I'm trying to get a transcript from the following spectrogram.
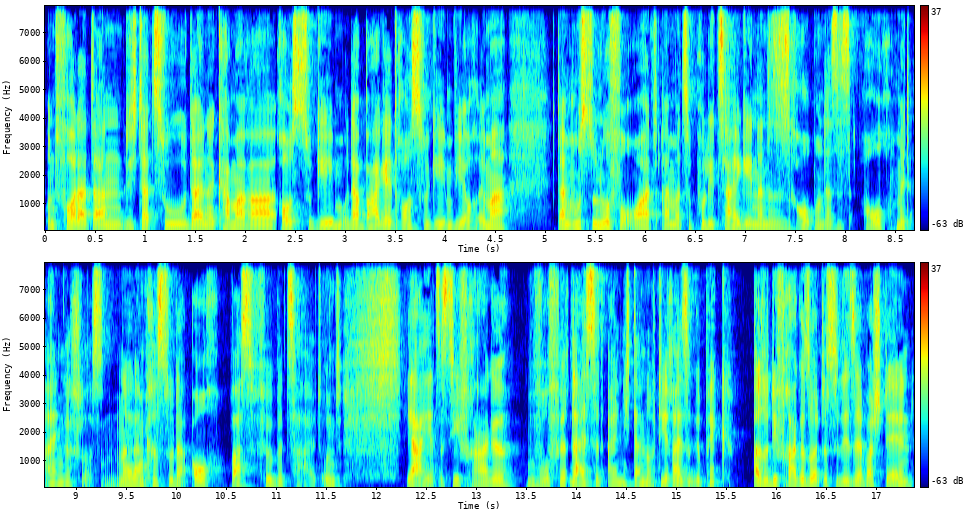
und fordert dann dich dazu, deine Kamera rauszugeben oder Bargeld rauszugeben, wie auch immer, dann musst du nur vor Ort einmal zur Polizei gehen, dann ist es Raub und das ist auch mit eingeschlossen. Ne? Dann kriegst du da auch was für bezahlt. Und ja, jetzt ist die Frage, wofür leistet eigentlich dann noch die Reisegepäck? Also die Frage solltest du dir selber stellen.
